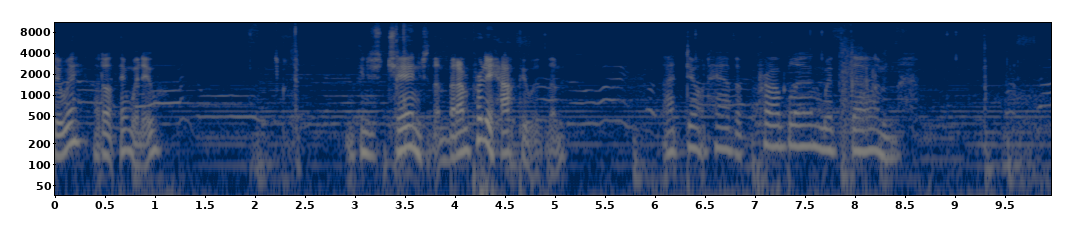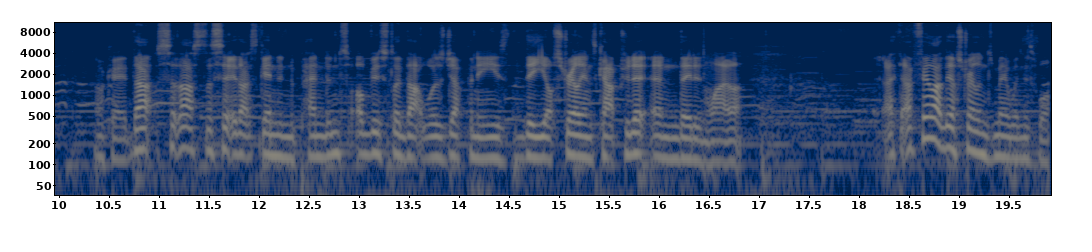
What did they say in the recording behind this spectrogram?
Do we? I don't think we do. We can can just change them, but I'm pretty happy with them. I don't have a problem with them. Okay, that's that's the city that's gained independence. Obviously, that was Japanese. The Australians captured it, and they didn't like that. I, I feel like the Australians may win this war.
